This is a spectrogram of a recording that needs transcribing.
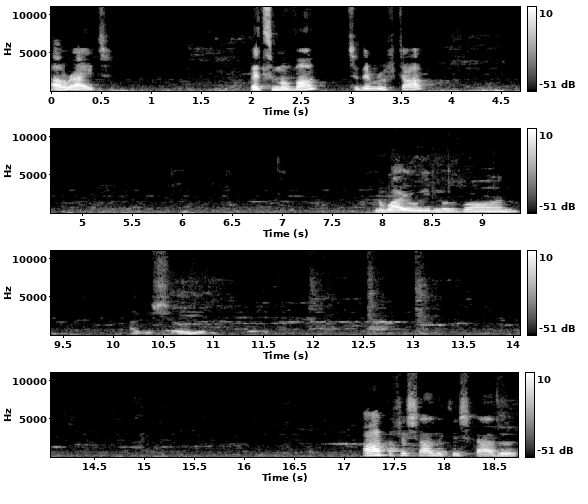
All right, let's move on to the rooftop. And while we move on, I will show you. Ah, tá fechada aqui a escada.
